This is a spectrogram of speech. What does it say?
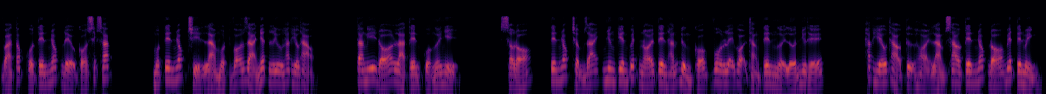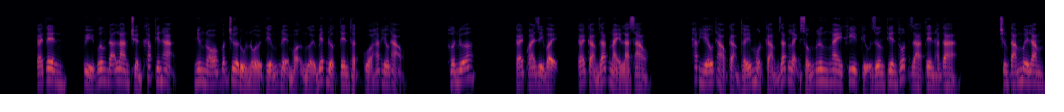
và tóc của tên nhóc đều có xích sắc. Một tên nhóc chỉ là một võ giả nhất lưu hắc hiếu thảo. Ta nghĩ đó là tên của ngươi nhỉ? Sau đó, tên nhóc chậm rãi nhưng kiên quyết nói tên hắn đừng có vô lễ gọi thẳng tên người lớn như thế. Hắc hiếu thảo tự hỏi làm sao tên nhóc đó biết tên mình. Cái tên, quỷ vương đã lan truyền khắp thiên hạ, nhưng nó vẫn chưa đủ nổi tiếng để mọi người biết được tên thật của hắc hiếu thảo. Hơn nữa, cái quái gì vậy? Cái cảm giác này là sao? Hắc hiếu thảo cảm thấy một cảm giác lạnh sống lưng ngay khi cựu dương thiên thốt ra tên hắn ta. Chương tám mươi lăm,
